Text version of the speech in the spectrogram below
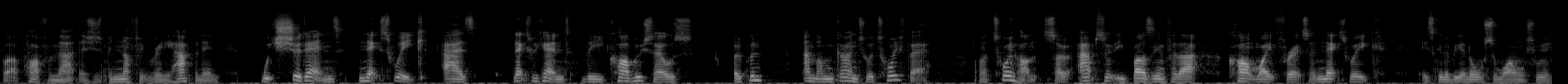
but apart from that, there's just been nothing really happening, which should end next week as next weekend the car boot sales open and I'm going to a toy fair on a toy hunt. So absolutely buzzing for that. Can't wait for it. So next week is going to be an awesome one, which we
